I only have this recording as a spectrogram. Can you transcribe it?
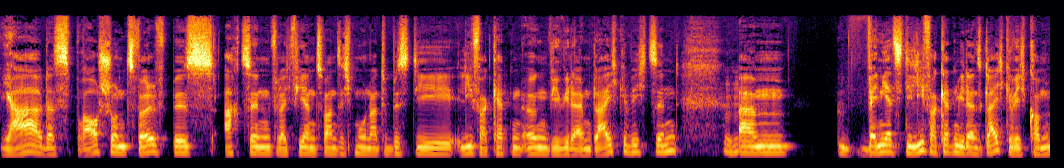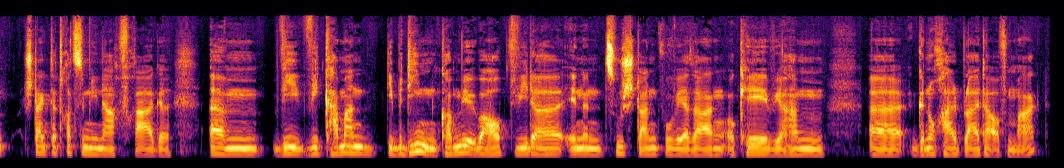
ja, das braucht schon 12 bis 18, vielleicht 24 Monate, bis die Lieferketten irgendwie wieder im Gleichgewicht sind. Mhm. Ähm, wenn jetzt die Lieferketten wieder ins Gleichgewicht kommen, steigt ja trotzdem die Nachfrage. Ähm, wie, wie kann man die bedienen? Kommen wir überhaupt wieder in einen Zustand, wo wir sagen, okay, wir haben äh, genug Halbleiter auf dem Markt?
